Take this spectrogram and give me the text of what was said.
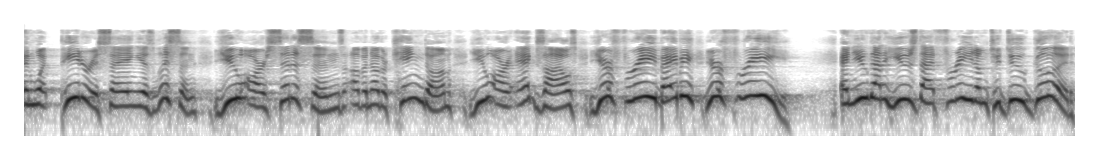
And what Peter is saying is listen, you are citizens of another kingdom. You are exiles. You're free, baby. You're free. And you got to use that freedom to do good.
